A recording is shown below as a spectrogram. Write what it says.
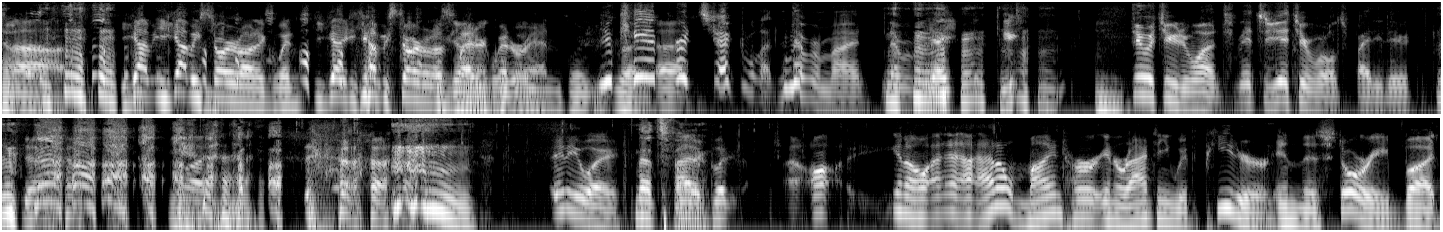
Uh, you got you got me started on a Gwen. You got you got me started on a Spider Gwen rant. You can't Uh, project what. Never mind. Never. Yeah, you, you- do what you want. It's it's your world, Spidey dude. anyway, That's funny. Uh, but uh, you know, I, I don't mind her interacting with Peter in this story, but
